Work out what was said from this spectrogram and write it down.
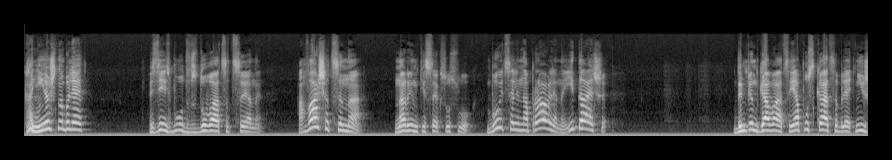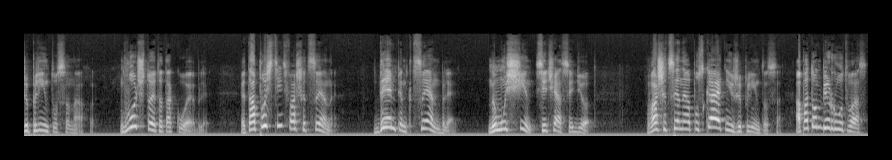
Конечно, блядь здесь будут вздуваться цены. А ваша цена на рынке секс-услуг будет целенаправленно и дальше демпинговаться и опускаться, блядь, ниже плинтуса, нахуй. Вот что это такое, блядь. Это опустить ваши цены. Демпинг цен, блядь. На мужчин сейчас идет. Ваши цены опускают ниже плинтуса, а потом берут вас.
